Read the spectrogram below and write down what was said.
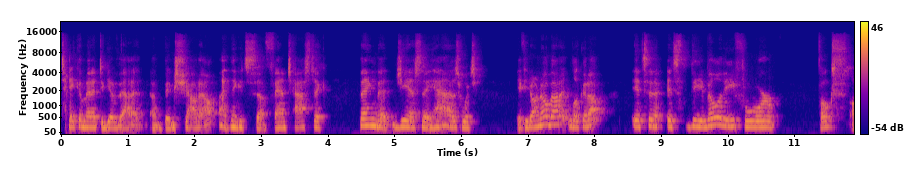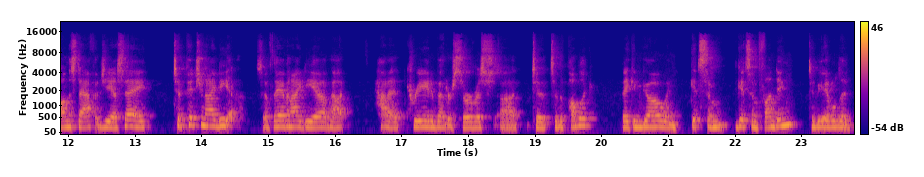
take a minute to give that a, a big shout out. I think it's a fantastic thing that GSA has, which if you don't know about it, look it up. It's it's the ability for folks on the staff at GSA to pitch an idea. So if they have an idea about how to create a better service uh, to to the public, they can go and get some get some funding to be able to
